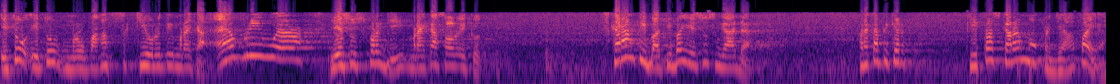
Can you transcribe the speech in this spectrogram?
itu itu merupakan security mereka. Everywhere Yesus pergi, mereka selalu ikut. Sekarang tiba-tiba Yesus nggak ada. Mereka pikir, kita sekarang mau kerja apa ya?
